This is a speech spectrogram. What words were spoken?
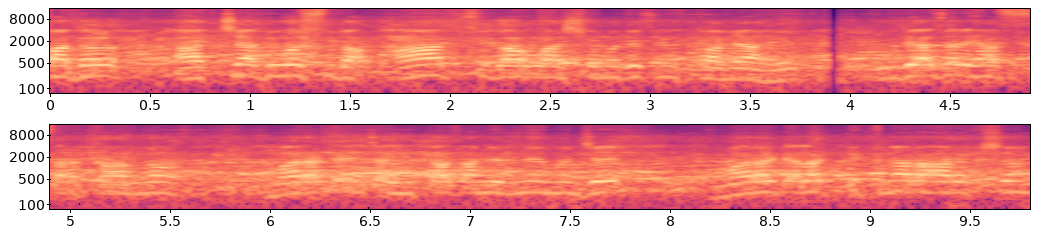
वादळ आजच्या दिवस सुद्धा आज सुद्धा वाशीमध्येच मुक्कामे आहे. उद्या जर ह्या सरकारनं मराठ्यांच्या हिताचा निर्णय म्हणजे मराठ्याला टिकणारं आरक्षण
